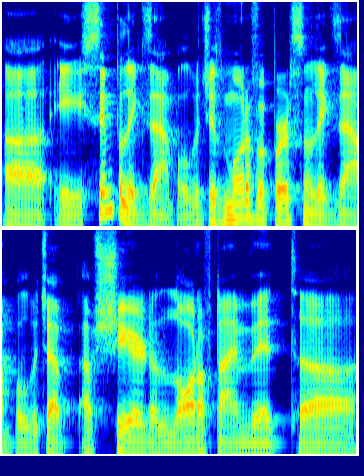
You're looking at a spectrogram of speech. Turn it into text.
uh, a simple example, which is more of a personal example, which I've, I've shared a lot of time with uh,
